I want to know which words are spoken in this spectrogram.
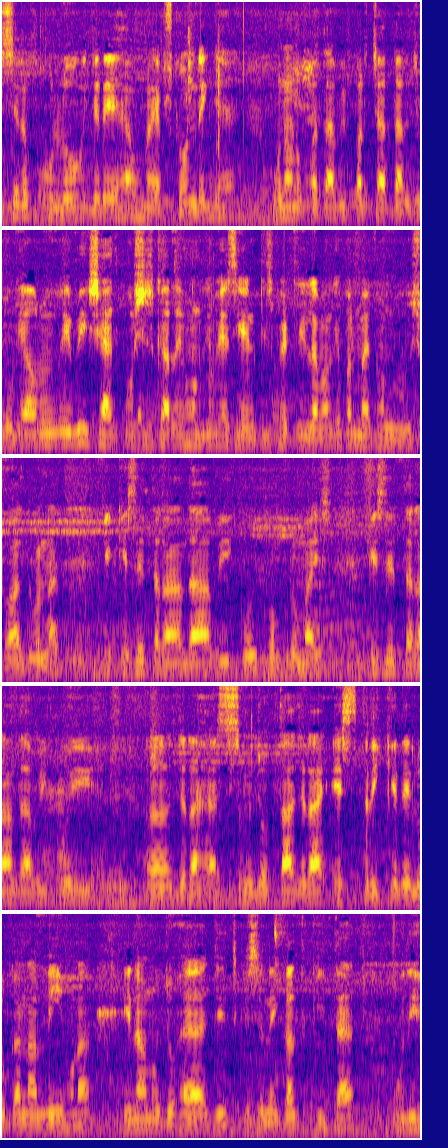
ਸਿਰਫ ਉਹ ਲੋਕ ਜਿਹੜੇ ਹੈ ਹੁਣ ਐਬਸਕੌਂਡਿੰਗ ਹੈ। ਉਹਨਾਂ ਨੂੰ ਪਤਾ ਵੀ ਪਰਚਾ ਦਰਜ ਹੋ ਗਿਆ ਔਰ ਉਹ ਇਹ ਵੀ ਸ਼ਾਇਦ ਕੋਸ਼ਿਸ਼ ਕਰ ਰਹੇ ਹੋਣਗੇ ਵੀ ਅਸੀਂ ਐਂਟੀਸਪੈਟਰੀ ਲਵਾਂਗੇ, ਪਰ ਮੈਂ ਤੁਹਾਨੂੰ ਵਿਸ਼ਵਾਸ ਦਿਵਾਉਣਾ ਕਿ ਕਿਸੇ ਤਰ੍ਹਾਂ ਦਾ ਵੀ ਕੋਈ ਕੰਪਰੋਮਾਈਜ਼ ਕਿਸੇ ਤਰ੍ਹਾਂ ਦਾ ਵੀ ਕੋਈ ਜਿਹੜਾ ਹੈ ਸਮਝੌਤਾ ਜਿਹੜਾ ਇਸ ਤਰੀਕੇ ਦੇ ਲੋਕਾਂ ਨਾਲ ਨਹੀਂ ਹੋਣਾ। ਇਹਨਾਂ ਨੂੰ ਜੋ ਹੈ ਜੇ ਕਿਸੇ ਨੇ ਗਲਤ ਕੀਤਾ ਉਹਦੀ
